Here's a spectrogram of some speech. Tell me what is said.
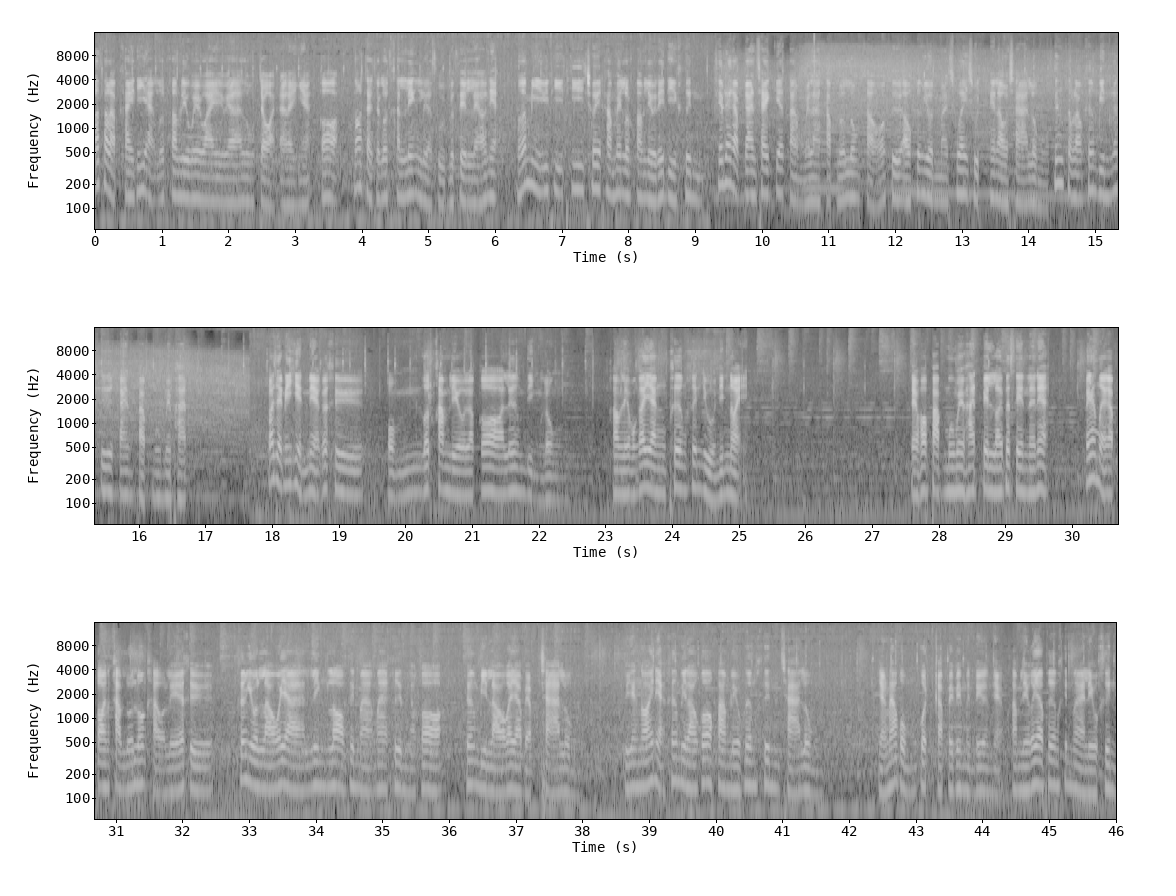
ก็สำหรับใครที่อยากลดความเร็วไวๆเวลาลงจอดอะไรเงี้ย ก็นอกจากจะลดคันเร่งเหลือ 0%แล้วเนี่ย มันก็มีวิธีที่ช่วยทำให้ลดความเร็วได้ดีขึ้น เทียบได้กับการใช้เกียร์ต่ำเวลาขับรถลงเขา ก็คือเอาเครื่องยนต์มาช่วยฉุดให้เราช้าลง ซึ่งสำหรับเครื่องบินก็คือการปรับมุมใบพัด ก็จากที่เห็นเนี่ยก็คือผมลดความเร็วแล้วก็เริ่มดิ่งลง ความเร็วมันก็ยังเพิ่มขึ้นอยู่นิดหน่อย แต่พอปรับมุมใบพัดเป็นร้อยเปอร์เซ็นต์แล้วเนี่ย ก็ยังเหมือนกับตอนขับรถลงเขาเลยก็คือ เครื่องยนต์เราก็จะเร่งรอบขึ้นมามากขึ้น แล้วก็เครื่องบินเราก็จะแบบช้าลง หรืออย่างน้อยเนี่ยเครื่องบินเราก็ความเร็วเพิ่มขึ้นช้าลง อย่างถ้าผมกดกลับไปเป็นเหมือนเดิมเนี่ยความเร็วก็จะเพิ่มขึ้นมาเร็วขึ้น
